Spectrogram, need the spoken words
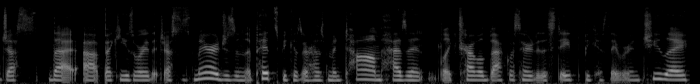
Jess that uh, Becky's worried that Jess's marriage is in the pits because her husband Tom hasn't like traveled back with her to the states because they were in Chile.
